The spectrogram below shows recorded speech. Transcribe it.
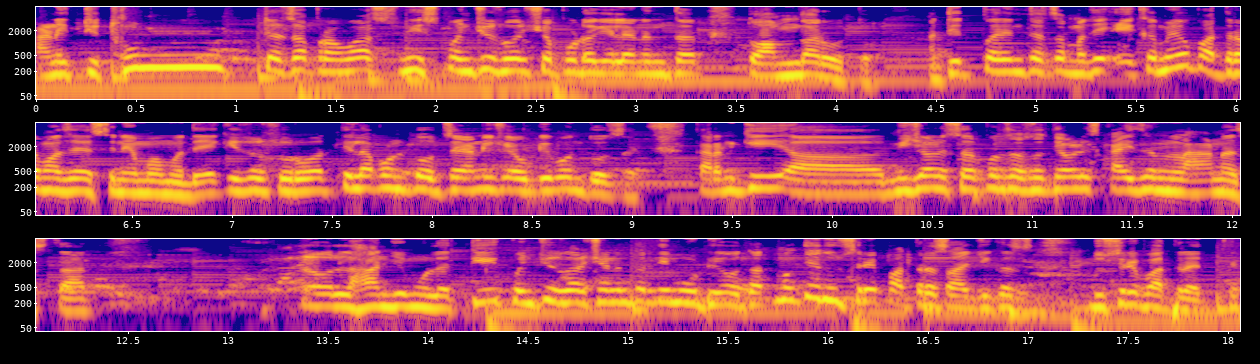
आणि तिथून त्याचा प्रवास वीस पंचवीस वर्ष पुढे गेल्यानंतर तो आमदार होतो. आणि तिथपर्यंत त्याचं म्हणजे एकमेव पात्र माझं या सिनेमामध्ये आहे की जो सुरुवातीला पण तोच आहे आणि शेवटी पण तोच आहे. कारण की अ, मी ज्यावेळेस सरपंच असतो त्यावेळेस काही जण लहान असतात. लहान जी मुलं ती पंचवीस वर्षानंतर ती मोठी होतात मग ते दुसरे पात्र साहजिकच दुसरे पात्र आहेत ते.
